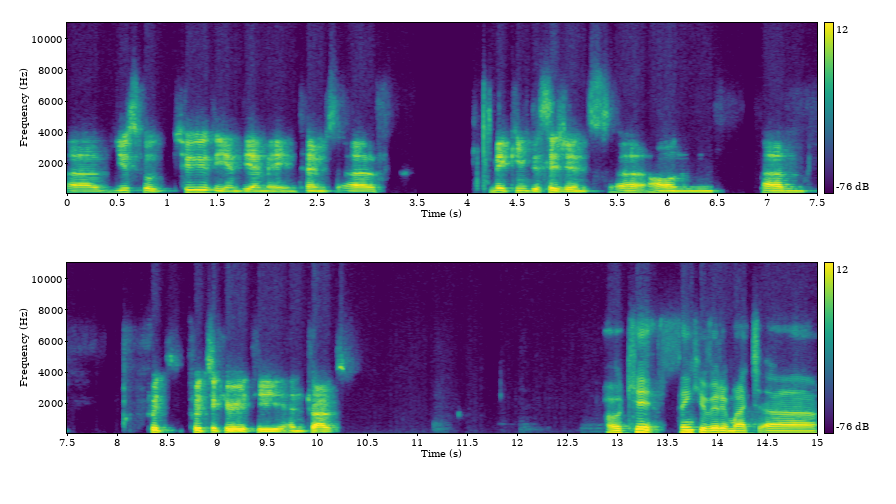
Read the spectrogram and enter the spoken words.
uh, useful to the NDMA in terms of making decisions uh, on um, food, food security and drought. Okay, thank you very much. Uh,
